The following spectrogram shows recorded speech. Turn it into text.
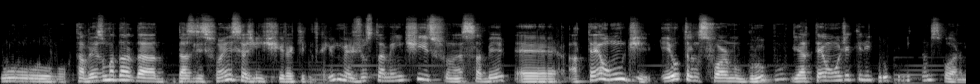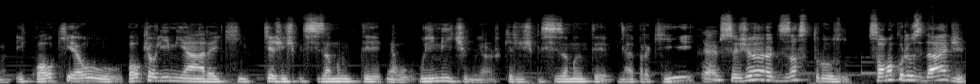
o, talvez uma da, da, das lições que a gente tira aqui do filme é justamente isso, né? Saber é, até onde eu transformo o grupo e até onde aquele grupo me transforma. E qual que é o, qual que é o limiar aí que, que a gente precisa manter, né? O, o limite, melhor, que a gente precisa manter, né? Para que é. não seja desastroso. Só uma curiosidade,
